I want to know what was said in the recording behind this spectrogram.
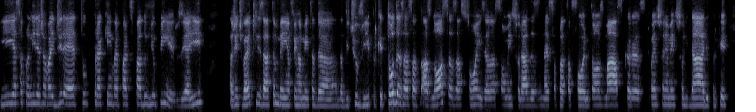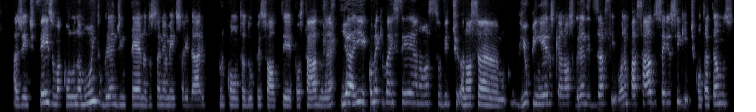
e essa planilha já vai direto para quem vai participar do Rio Pinheiros. E aí a gente vai utilizar também a ferramenta da, da V2V, porque todas as, as nossas ações, elas são mensuradas nessa plataforma. Então, as máscaras, o saneamento solidário, porque a gente fez uma coluna muito grande interna do saneamento solidário por conta do pessoal ter postado, né? E aí, como é que vai ser a nossa, a nossa Rio Pinheiros, que é o nosso grande desafio? O ano passado seria o seguinte: contratamos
